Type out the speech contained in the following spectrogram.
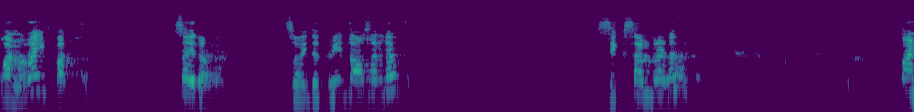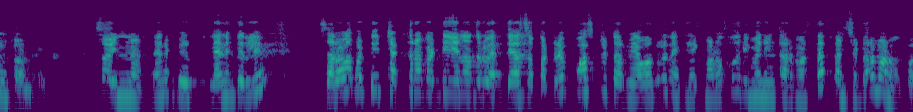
ಒನ್ನೂರ ಇಪ್ಪತ್ತು ಸೊ ಇದು ಸೊ ಇದು three thousand six hundred one twenty so ಇನ್ನು ನೆನಪಿ ನೆನಪಿರ್ಲಿ ಸರಳ ಬಡ್ಡಿ ಚಕ್ರ ಬಡ್ಡಿ ಏನಾದ್ರು ವ್ಯತ್ಯಾಸ ಪಟ್ರೆ ಫಸ್ಟ್ ಟರ್ಮ್ ಯಾವಾಗ್ಲೂ ನೆಗ್ಲೆಕ್ಟ್ ಮಾಡಬೇಕು ರಿಮೈನಿಂಗ್ ಟರ್ಮ್ ಅಂತ ಕನ್ಸಿಡರ್ ಮಾಡಬೇಕು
